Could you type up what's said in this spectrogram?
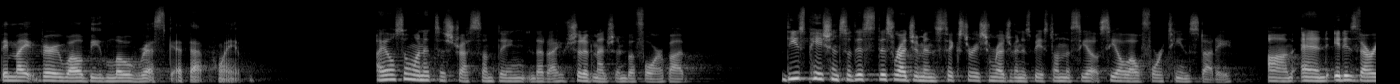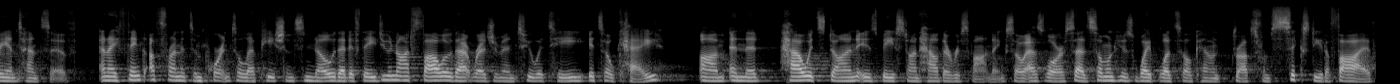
they might very well be low risk at that point. I also wanted to stress something that I should have mentioned before, but these patients, so this, this regimen, this fixed duration regimen, is based on the CLL 14 study, um, and it is very intensive. And I think upfront it's important to let patients know that if they do not follow that regimen to a T, it's okay. Um, and that how it's done is based on how they're responding. So, as Laura said, someone whose white blood cell count drops from 60 to 5,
